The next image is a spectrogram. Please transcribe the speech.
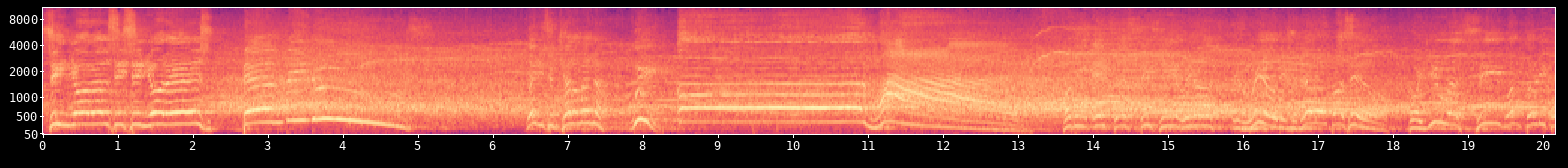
Señoras y señores, bienvenidos! Ladies and gentlemen, we are live from the HSBC Arena in Rio de Janeiro, Brazil for UFC 134,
